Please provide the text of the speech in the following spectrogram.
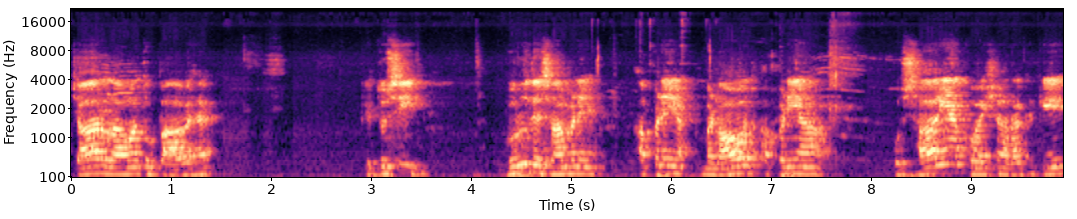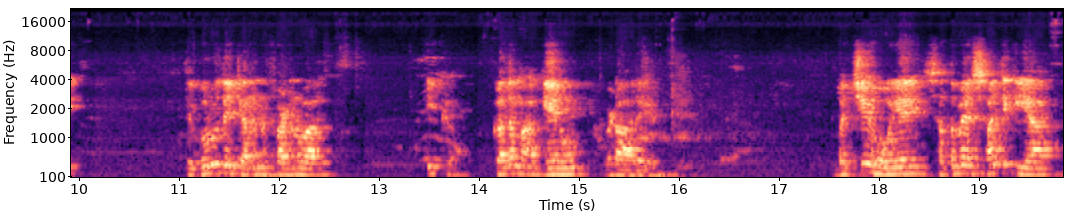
ਚਾਰ ਲਾਵਾਂ ਤੋਂ ਭਾਵ ਹੈ ਕਿ ਤੁਸੀਂ ਗੁਰੂ ਦੇ ਸਾਹਮਣੇ ਆਪਣੇ ਮਨੌਤ ਆਪਣੀਆਂ ਉਹ ਸਾਰੀਆਂ ਖੁਆਇਸ਼ਾਂ ਰੱਖ ਕੇ ਤੇ ਗੁਰੂ ਦੇ ਚਰਨ ਫੜਨ ਵੱਲ ਇੱਕ ਕਦਮ ਅੱਗੇ ਨੂੰ ਵੜਾ ਰਹੇ ਹੋ ਬੱਚੇ ਹੋਏ ਸਤਵੇਂ ਸੰਜ ਕੀਆ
